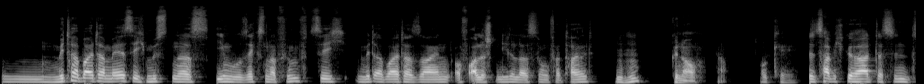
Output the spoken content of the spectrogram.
Mm, mitarbeitermäßig müssten das irgendwo 650 Mitarbeiter sein, auf alle Niederlassungen verteilt. Mhm. Genau, ja. Okay. Jetzt habe ich gehört, das sind,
